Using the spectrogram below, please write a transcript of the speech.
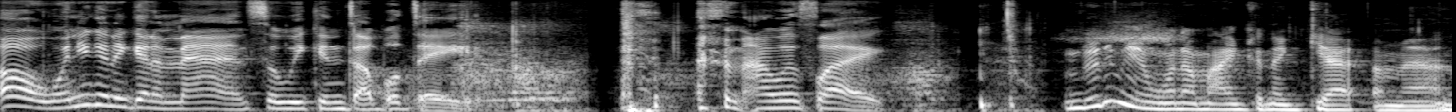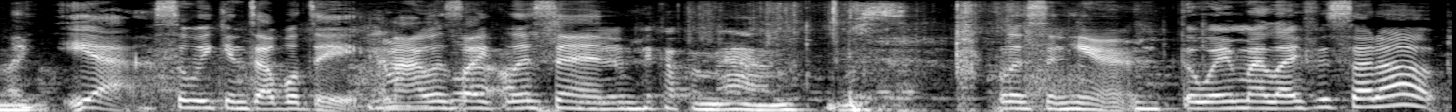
Oh, when are you gonna get a man so we can double date? and I was like, What do you mean when am I gonna get a man? Like Yeah, so we can double date. And I was like, Listen, pick up a man. listen here. The way my life is set up,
